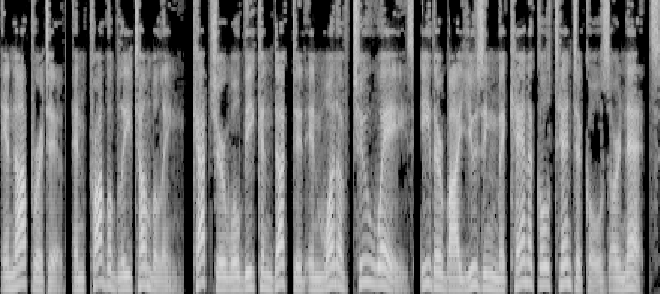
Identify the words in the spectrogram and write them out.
inoperative, and probably tumbling. Capture will be conducted in one of two ways, either by using mechanical tentacles or nets.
